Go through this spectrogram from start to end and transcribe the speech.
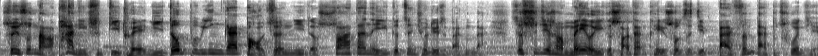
所以说，哪怕你是地推，你都不应该保证你的刷单的一个正确率是百分百。这世界上没有一个刷单可以说自己百分百不出问题，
